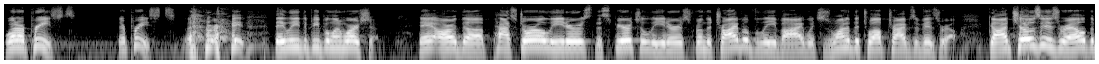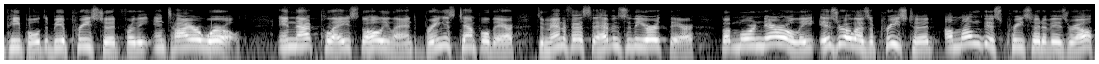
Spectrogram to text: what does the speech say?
What are priests? They're priests, right? They lead the people in worship. They are the pastoral leaders, the spiritual leaders from the tribe of Levi, which is one of the 12 tribes of Israel. God chose Israel, the people, to be a priesthood for the entire world. In that place, the Holy Land, bring his temple there, to manifest the heavens to the earth there. But more narrowly, Israel as a priesthood, among this priesthood of Israel,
